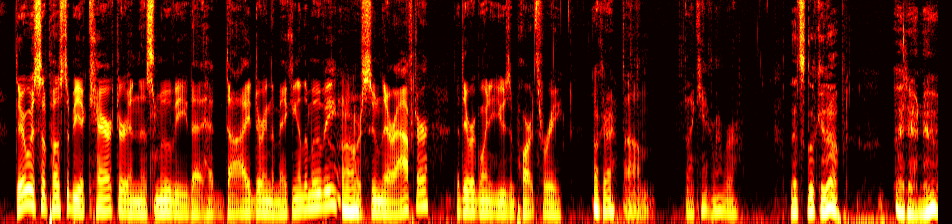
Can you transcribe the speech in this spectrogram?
there was supposed to be a character in this movie that had died during the making of the movie Oh. or soon thereafter that they were going to use in part three. Okay. Um, and I can't remember. Let's look it up. I don't know.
